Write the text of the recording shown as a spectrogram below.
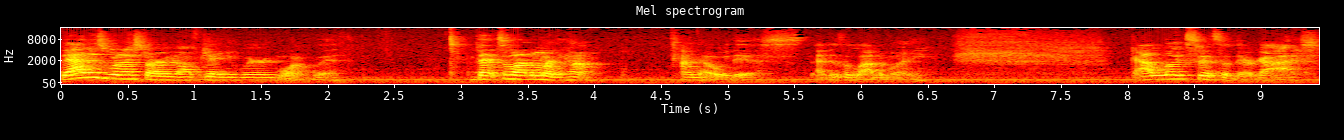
That is what I started off January 1 with. That's a lot of money, huh? I know it is. That is a lot of money. Got a little expensive there, guys.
